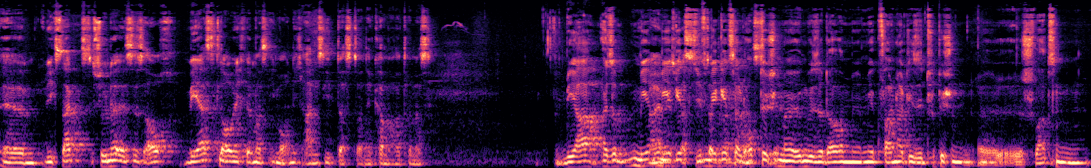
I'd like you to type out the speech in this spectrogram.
ähm, wie gesagt, schöner ist es auch, wäre es, glaube ich, wenn man es ihm auch nicht ansieht, dass da eine Kamera drin ist. Ja, also mir, Nein, mir geht es halt optisch immer irgendwie so darum, mir, mir gefallen halt diese typischen äh, schwarzen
